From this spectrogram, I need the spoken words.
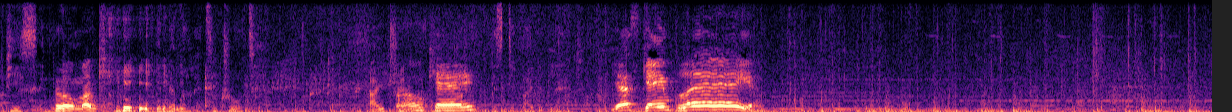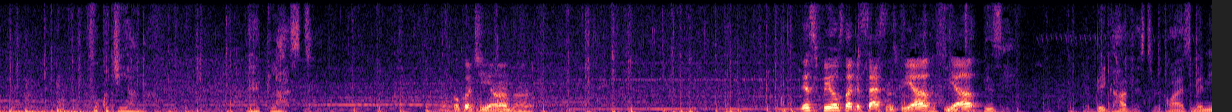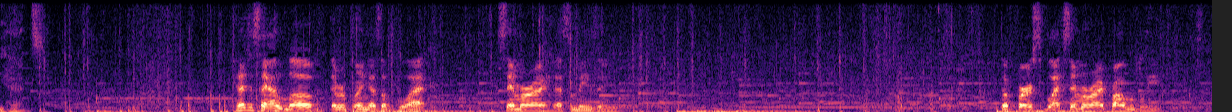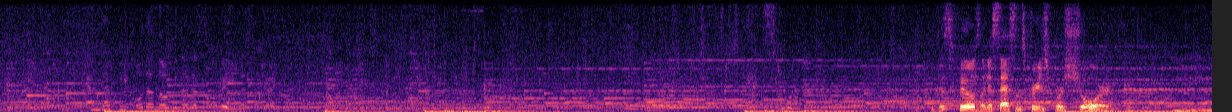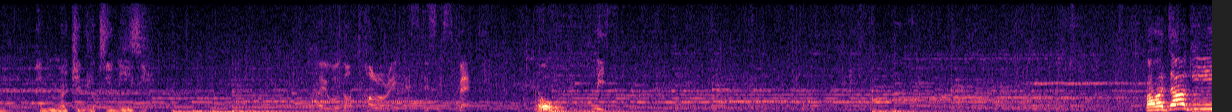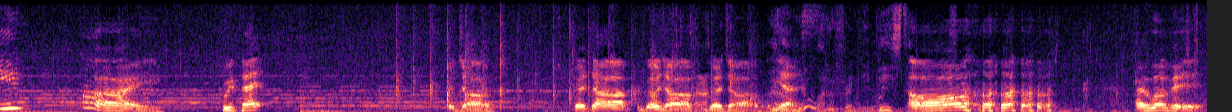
Peace in the Little monkey. benevolence and cruelty. I Okay. this divided land. yes, gameplay. Fukuchiyama. At last. Okojiyama. This feels like Assassin's Creed. Fields are busy. A big harvest requires many hands. Can I just say, I love that we're playing as a black samurai. That's amazing. The first black samurai, probably. This feels like Assassin's Creed for sure. Hmm, and merchant looks uneasy. I will not tolerate this disrespect. Oh, Please, oh, doggy! Hi. Can we pet? Good job. Good job. Good job. Good job. Yes. You are a friendly beast. Oh, I love it.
